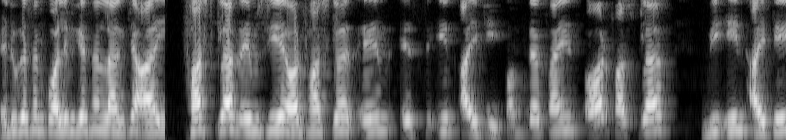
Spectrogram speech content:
এডুকেশন কোয়ালিফিকেশন লাগছে ie first class M MCA or first class M S C in IT computer science or first class B in IT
